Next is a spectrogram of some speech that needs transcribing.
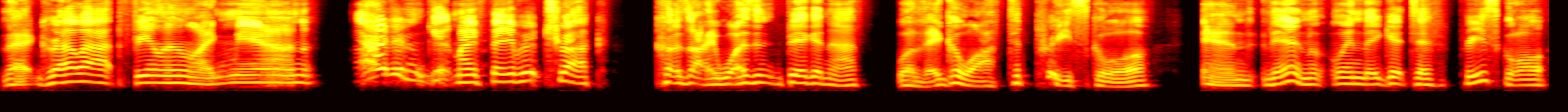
that grow up feeling like, man, I didn't get my favorite truck because I wasn't big enough. Well, they go off to preschool. And then when they get to preschool,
